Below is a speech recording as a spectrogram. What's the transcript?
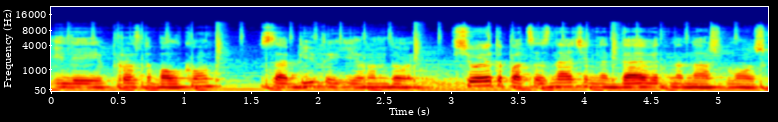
или просто балкон – забитой ерундой. Все это подсознательно давит на наш мозг.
